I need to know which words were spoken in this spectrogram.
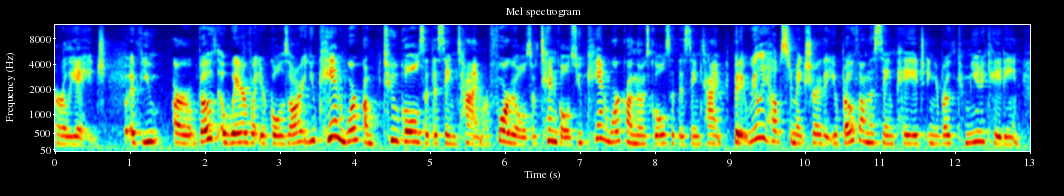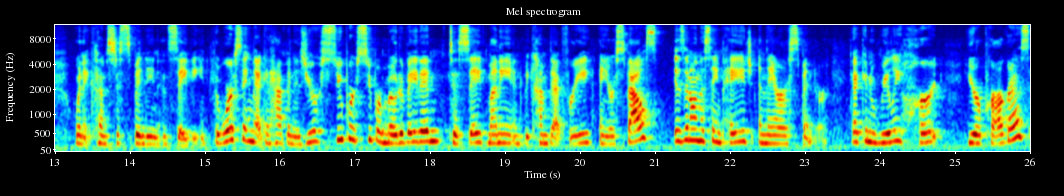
early age. If you are both aware of what your goals are, you can work on two goals at the same time, or four goals, or 10 goals. You can work on those goals at the same time, but it really helps to make sure that you're both on the same page and you're both communicating when it comes to spending and saving. The worst thing that can happen is you're super, super motivated to save money and become debt free, and your spouse isn't on the same page and they are a spender. That can really hurt your progress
